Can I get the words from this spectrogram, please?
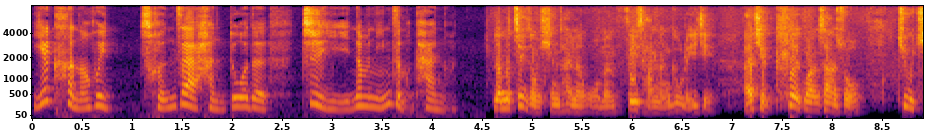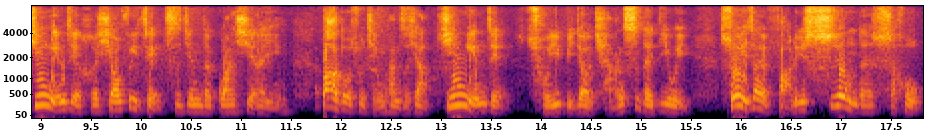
也可能会。存在很多的质疑，那么您怎么看呢？那么这种心态呢，我们非常能够理解，而且客观上说，就经营者和消费者之间的关系而言，大多数情况之下，经营者处于比较强势的地位，所以在法律适用的时候，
